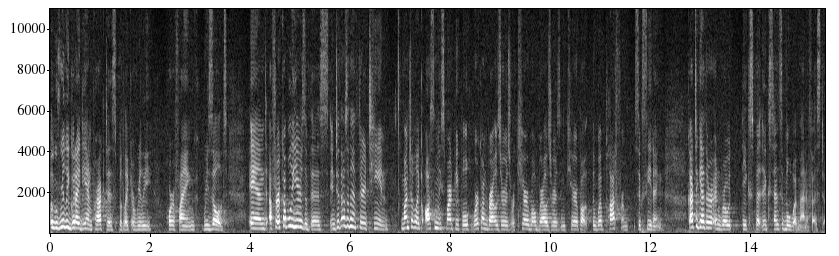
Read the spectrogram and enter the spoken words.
a, really good idea in practice, but like a really horrifying result. And after a couple of years of this, in 2013, a bunch of like awesomely smart people who work on browsers or care about browsers and care about the web platform succeeding got together and wrote the Extensible Web Manifesto.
